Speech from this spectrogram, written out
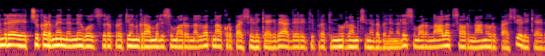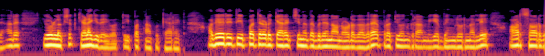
ಅಂದರೆ ಹೆಚ್ಚು ಕಡಿಮೆ ನಿನ್ನೆಗೆ ಹೋಲಿಸಿದ್ರೆ ಪ್ರತಿಯೊಂದು ಗ್ರಾಮಲ್ಲಿ ಸುಮಾರು ನಲವತ್ನಾಲ್ಕು ರೂಪಾಯಿ ಅಷ್ಟು ಇಳಿಕೆ ಆಗಿದೆ. ಅದೇ ರೀತಿ ಪ್ರತಿ ನೂರು ಗ್ರಾಮ್ ಚಿನ್ನದ ಬೆಲೆಯಲ್ಲಿ ಸುಮಾರು ನಾಲ್ಕು ಸಾವಿರದ ನಾನ್ನೂರು ರೂಪಾಯಿ ಅಷ್ಟು ಇಳಿಕೆ ಆಗಿದೆ ಅಂದರೆ ಏಳು ಲಕ್ಷದ ಕೆಳಗಿದೆ ಇವತ್ತು ಇಪ್ಪತ್ನಾಲ್ಕು ಕ್ಯಾರೆಟ್. ಅದೇ ರೀತಿ ಇಪ್ಪತ್ತೆರಡು ಕ್ಯಾರೆಟ್ ಚಿನ್ನದ ಬೆಲೆ ನಾವು ನೋಡೋದಾದರೆ ಪ್ರತಿಯೊಂದು ಗ್ರಾಮಿಗೆ ಬೆಂಗಳೂರಿನಲ್ಲಿ ಆರು ಸಾವಿರದ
